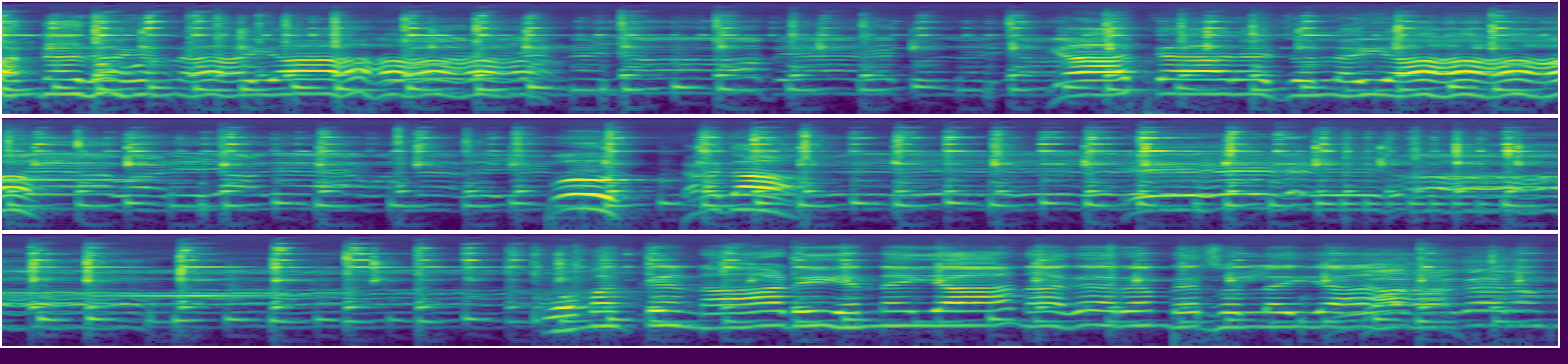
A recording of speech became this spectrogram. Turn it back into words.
வந்ததையா யா சொல்லையா? ஓ தகதா உமக்கு நாடு என்னையா? நகரம் பேர் சொல்லையா? நகரம்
